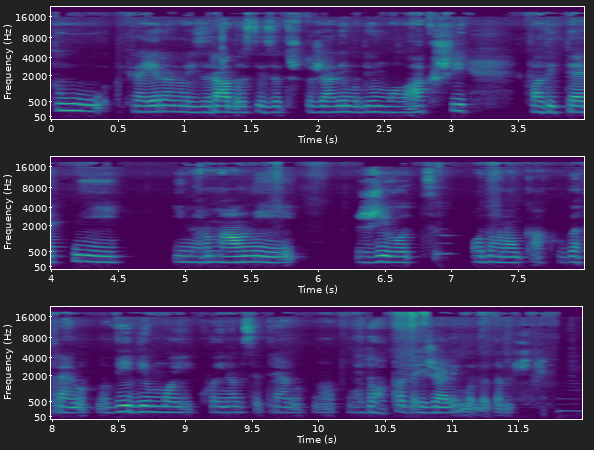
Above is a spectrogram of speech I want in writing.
tu kreirano iz radosti zato što želimo da imamo lakši, kvalitetniji i normalniji život od onog kako ga trenutno vidimo i koji nam se trenutno ne dopada i želimo da ga menjamo.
